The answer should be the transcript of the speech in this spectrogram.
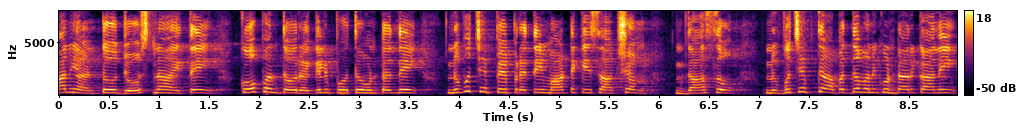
అని అంటూ జ్యోత్స్న అయితే కోపంతో రగిలిపోతూ ఉంటుంది. నువ్వు చెప్పే ప్రతి మాటకి సాక్ష్యం దాసు. నువ్వు చెప్తే అబద్ధం అనుకుంటారు కానీ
